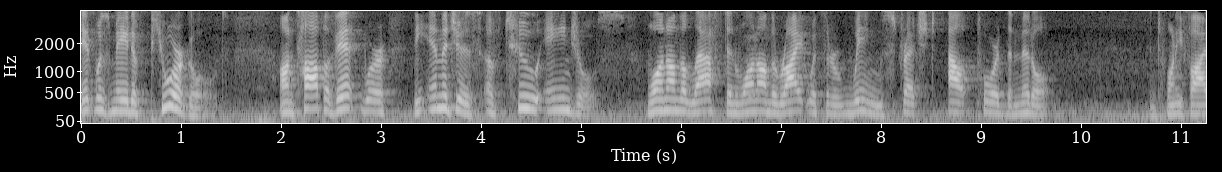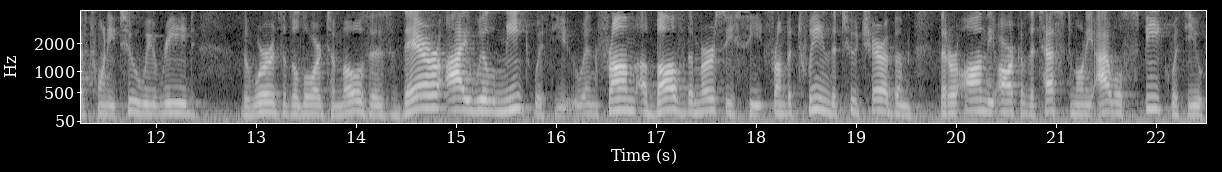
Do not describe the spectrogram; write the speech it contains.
It was made of pure gold. On top of it were the images of two angels, one on the left and one on the right, with their wings stretched out toward the middle. In 25:22 we read the words of the Lord to Moses There I will meet with you, and from above the mercy seat, from between the two cherubim that are on the ark of the testimony, I will speak with you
